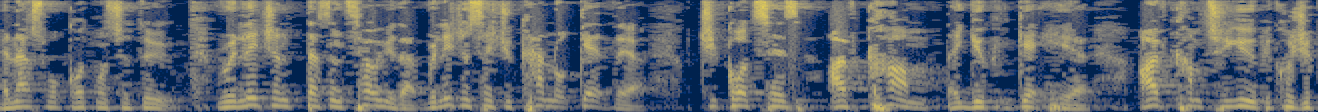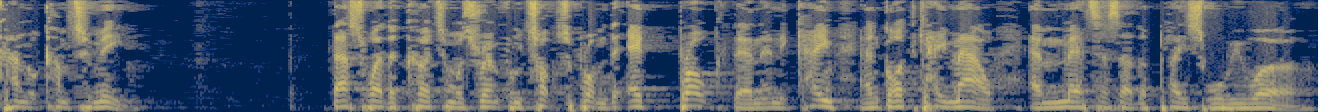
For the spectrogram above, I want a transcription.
And that's what God wants to do. Religion doesn't tell you that. Religion says you cannot get there. God says, I've come that you can get here. I've come to you because you cannot come to me. That's why the curtain was rent from top to bottom. The egg broke then and it came and God came out and met us at the place where we were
